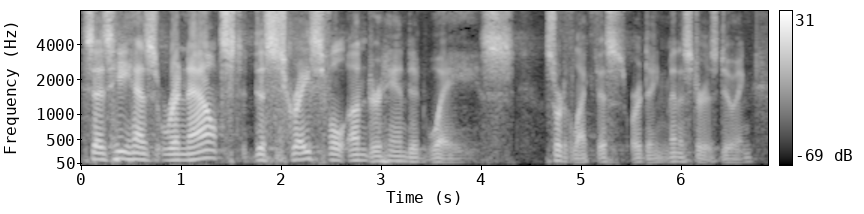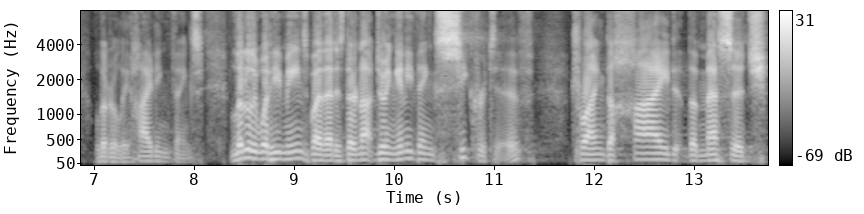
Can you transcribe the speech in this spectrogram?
says he has renounced disgraceful, underhanded ways, sort of like this ordained minister is doing, literally hiding things. Literally, what he means by that is they're not doing anything secretive trying to hide the message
